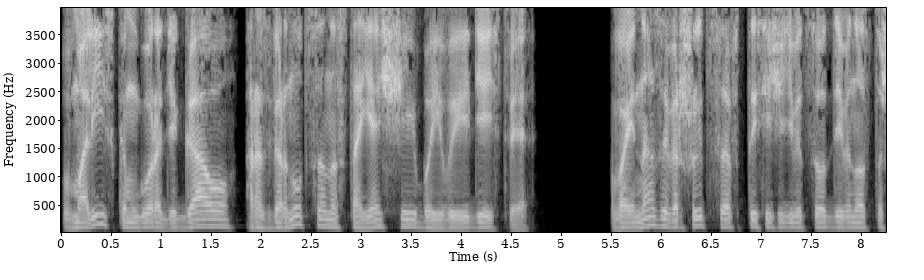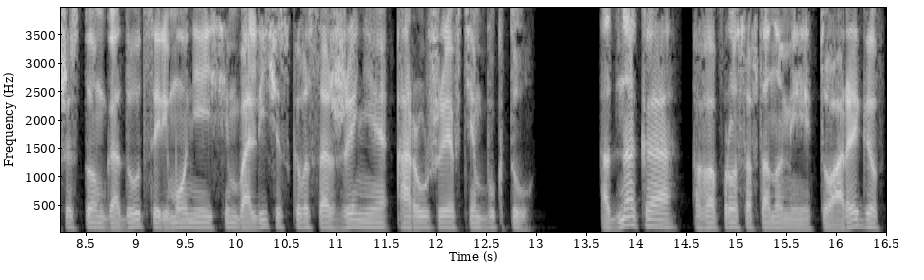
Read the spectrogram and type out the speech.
в малийском городе Гао развернутся настоящие боевые действия. Война завершится в 1996 году церемонией символического сожжения оружия в Тимбукту. Однако вопрос автономии туарегов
